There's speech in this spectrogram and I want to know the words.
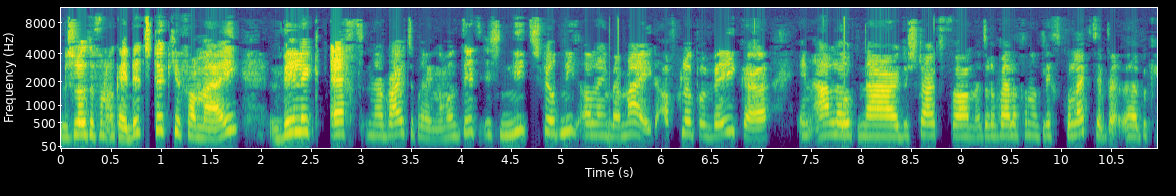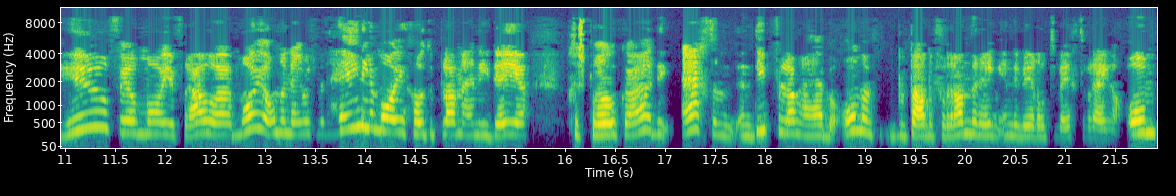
besloten van oké, dit stukje van mij wil ik echt naar buiten brengen. Want dit is niet, speelt niet alleen bij mij. De afgelopen weken in aanloop naar de start van het Rebellen van het Licht Collective heb ik heel veel mooie vrouwen, mooie ondernemers met hele mooie grote plannen en ideeën gesproken. Die echt een, een diep verlangen hebben om een bepaalde verandering in de wereld teweeg te brengen. Om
